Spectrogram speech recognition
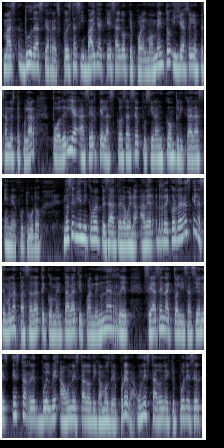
más dudas que respuestas y vaya que es algo que por el momento y ya estoy empezando a especular podría hacer que las cosas se pusieran complicadas en el futuro. No sé bien ni cómo empezar, pero bueno, a ver, recordarás que la semana pasada te comentaba que cuando en una red se hacen actualizaciones, esta red vuelve a un estado, digamos, de prueba, un estado en el que puede ser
